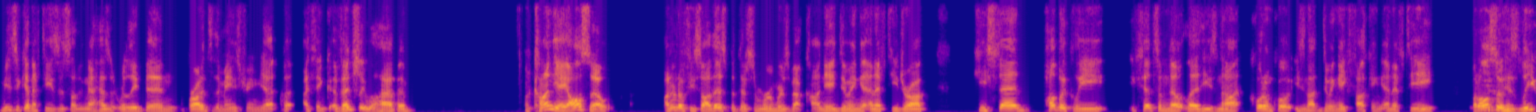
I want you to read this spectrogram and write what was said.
Music NFTs is something that hasn't really been brought into the mainstream yet, but I think eventually will happen. Uh, Kanye also, I don't know if you saw this, but there's some rumors about Kanye doing an NFT drop. He said publicly, he said some note that he's not, quote unquote, he's not doing a fucking NFT, but also Yeah. his legal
